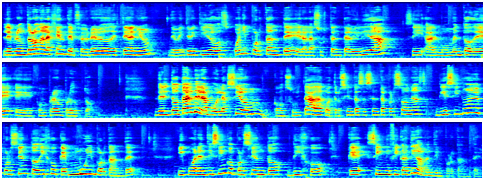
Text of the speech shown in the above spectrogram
le preguntaron a la gente en febrero de este año, de 2022, cuán importante era la sustentabilidad ¿sí? al momento de eh, comprar un producto. Del total de la población consultada, 460 personas, 19% dijo que muy importante y 45% dijo que significativamente importante.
